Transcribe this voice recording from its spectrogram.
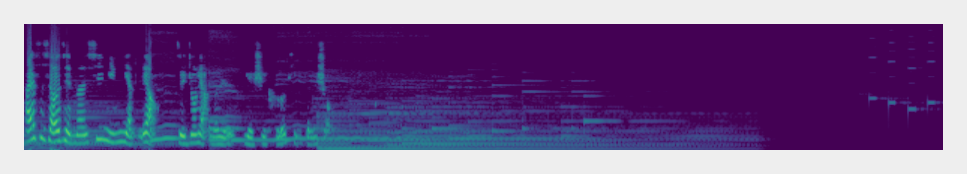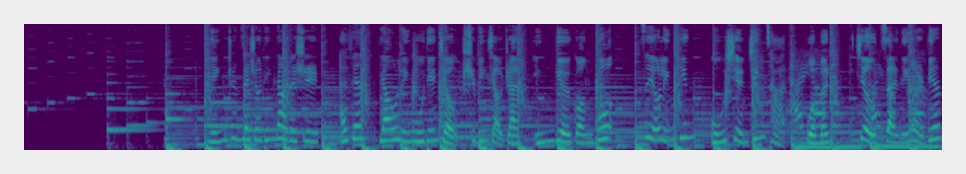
S 小姐呢，心明眼亮，最终两个人也是和平分手。您正在收听到的是 FM 幺零五点九士兵小站音乐广播，自由聆听，无限精彩，我们就在您耳边。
